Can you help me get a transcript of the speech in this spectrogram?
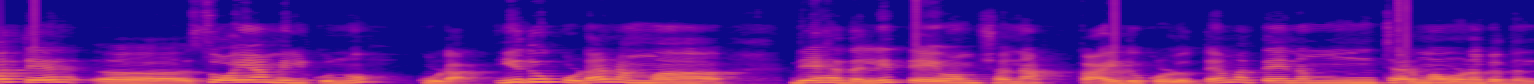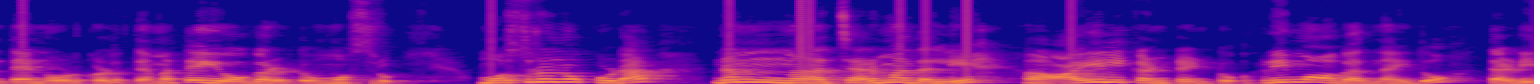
ಮತ್ತೆ ಸೋಯಾ ಮಿಲ್ಕುನು ಕೂಡ, ಇದು ಕೂಡ ನಮ್ಮ ದೇಹದಲ್ಲಿ ತೇವಾಂಶನ ಕಾಯ್ದುಕೊಳ್ಳುತ್ತೆ, ಮತ್ತೆ ನಮ್ಮ ಚರ್ಮ ಒಣಗದಂತೆ ನೋಡ್ಕೊಳ್ಳುತ್ತೆ, ಮತ್ತೆ ಯೋಗರ್ಟು, ಮೊಸರು. ಮೊಸರು ಕೂಡ ನಮ್ಮ ಚರ್ಮದಲ್ಲಿ ಆಯಿಲ್ ಕಂಟೆಂಟು ರಿಮೂವ್ ಆಗೋದನ್ನ ಇದು ತಡಿ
